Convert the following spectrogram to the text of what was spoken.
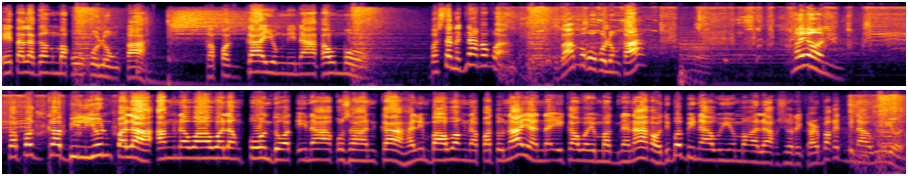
eh talagang makukulong ka. Kapag ka yung ninakaw mo, basta nagnakaw ka, di ba? Makukulong ka? Ngayon, kapag ka bilyon pala ang nawawalang pondo at inaakusahan ka, halimbawang napatunayan na ikaw ay magnanakaw, di ba binawi yung mga luxury car? Bakit binawi yun?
